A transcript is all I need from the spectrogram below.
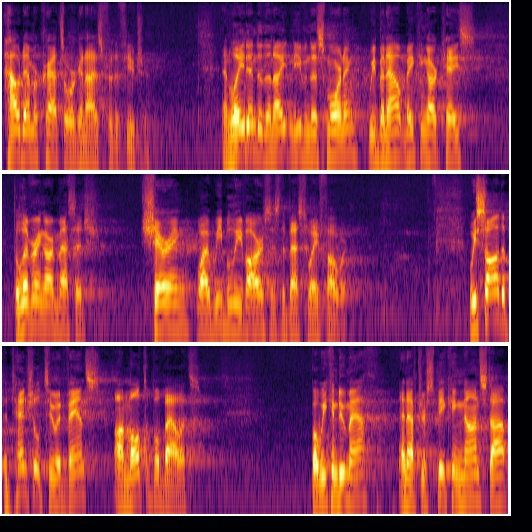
how Democrats organize for the future. And late into the night and even this morning, we've been out making our case, delivering our message, sharing why we believe ours is the best way forward. We saw the potential to advance on multiple ballots, but we can do math, and after speaking nonstop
